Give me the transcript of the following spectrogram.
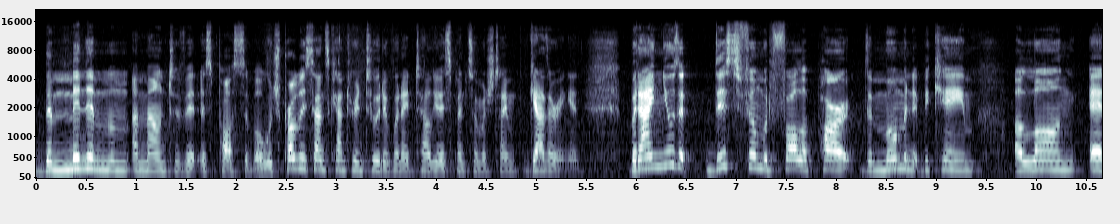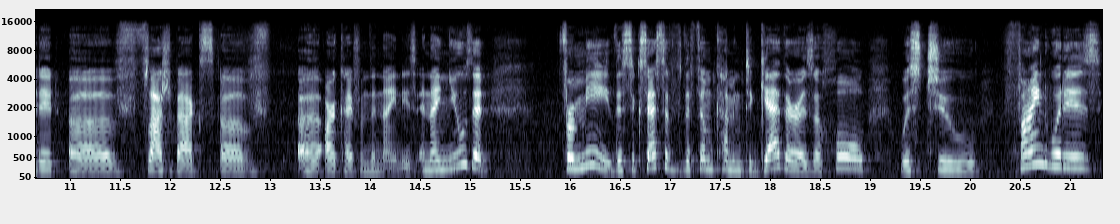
the minimum amount of it as possible, which probably sounds counterintuitive when I tell you I spent so much time gathering it. But I knew that this film would fall apart the moment it became a long edit of flashbacks of uh, archive from the 90s. And I knew that for me, the success of the film coming together as a whole was to find what is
